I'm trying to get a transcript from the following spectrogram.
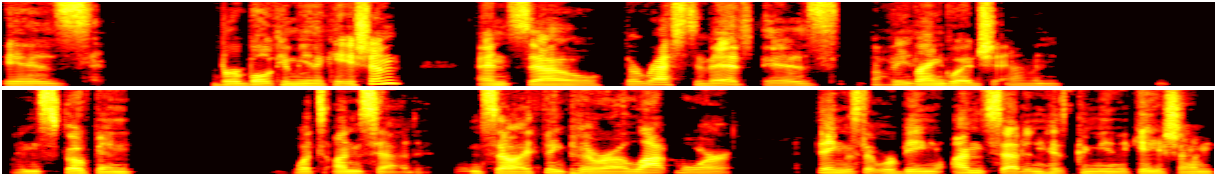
is verbal communication. And so the rest of it is body language and unspoken, what's unsaid. And so I think there were a lot more things that were being unsaid in his communication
